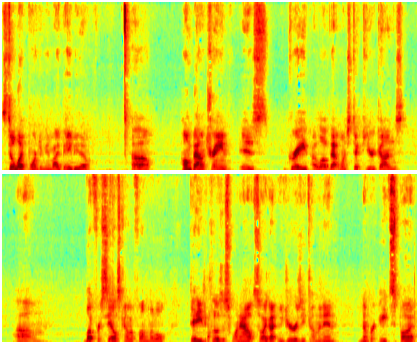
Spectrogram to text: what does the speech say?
Still like Born to Be My Baby though. Uh, Homebound Train is great. I love that one. Stick to Your Guns. Um, Love for Sale is kind of a fun little ditty to close this one out. So I got New Jersey coming in number 8 spot.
